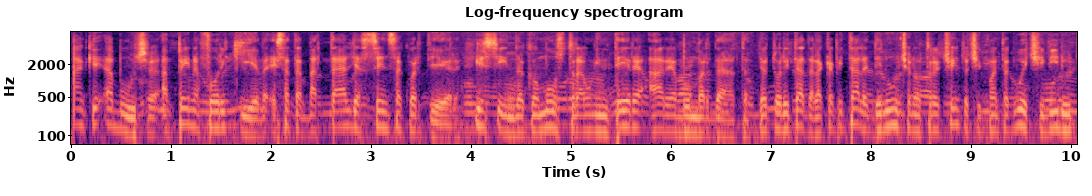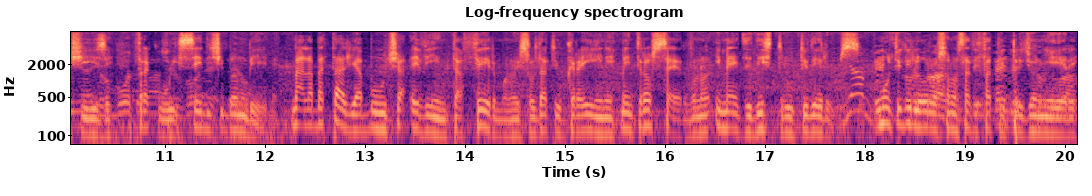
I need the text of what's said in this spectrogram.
Anche a Bucha, appena fuori Kiev, è stata battaglia senza quartiere. Il sindaco mostra un'intera area bombardata. Le autorità della capitale denunciano 352 civili uccisi, fra cui 16 bambini. Ma la battaglia a Bucha è vinta, affermano i soldati ucraini mentre osservano i mezzi distrutti dei russi. Molti di loro sono stati fatti prigionieri,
